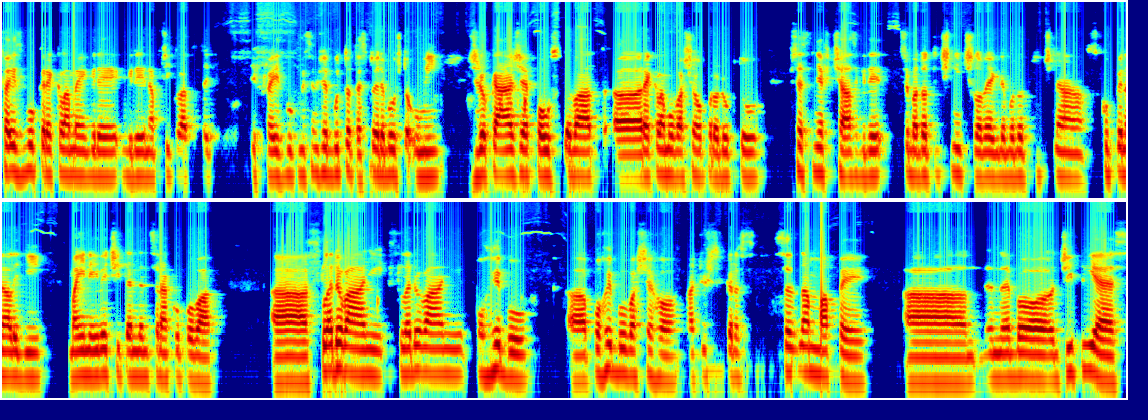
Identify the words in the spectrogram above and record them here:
Facebook reklamy, kdy, kdy například teď i Facebook, myslím, že buď to testuje, nebo už to umí, že dokáže postovat uh, reklamu vašeho produktu přesně včas, kdy třeba dotyčný člověk nebo dotyčná skupina lidí mají největší tendence nakupovat. Uh, sledování, sledování pohybu, uh, pohybu vašeho, ať už skrz seznam mapy, uh, nebo GPS,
